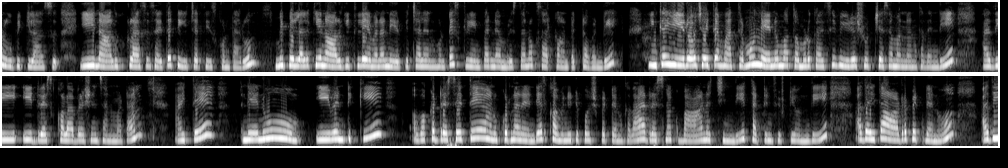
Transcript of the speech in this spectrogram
Rubik class ఈ నాలుగు క్లాసెస్ అయితే టీచర్ తీసుకుంటారు. మీ పిల్లలకి నాలుగిట్లో ఏమైనా నేర్పించాలి అనుకుంటే స్క్రీన్ పైన నెంబర్ ఇస్తాను ఒకసారి కాంటాక్ట్ అవ్వండి. ఇంకా ఈ రోజు అయితే మాత్రము నేను మా తమ్ముడు కలిసి వీడియో షూట్ చేసామన్నాను కదండి. అది ఈ డ్రెస్ కొలాబరేషన్స్ అనమాట అయితే నేను ఈవెంట్కి ఒక డ్రెస్ అయితే అనుకున్నానండి. అది కమ్యూనిటీ పోస్ట్ పెట్టాను కదా. ఆ డ్రెస్ నాకు బాగా నచ్చింది. థర్టీన్ ఫిఫ్టీ ఉంది. అదైతే ఆర్డర్ పెట్టాను. అది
